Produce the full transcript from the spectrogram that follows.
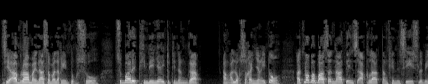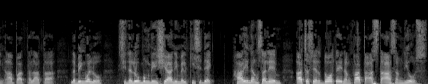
Si Abraham ay nasa malaking tukso subalit hindi niya ito tinanggap. Ang alok sa kanyang ito, at mababasa natin sa aklat ng Henesis 14 talata 18, sinalubong din siya ni Melchizedek, hari ng Salem at saserdote ng kataas-taasang Diyos.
